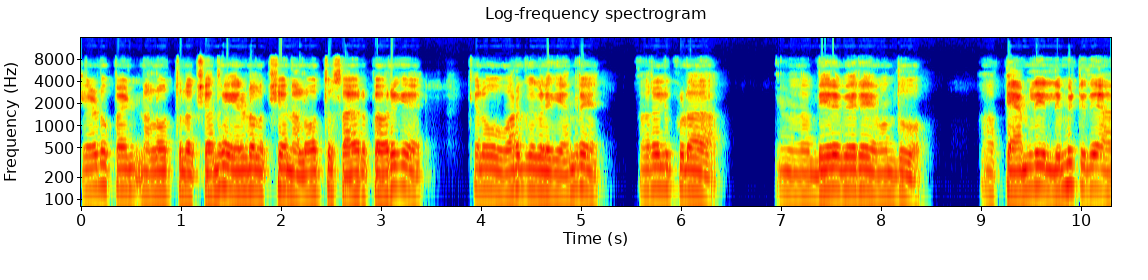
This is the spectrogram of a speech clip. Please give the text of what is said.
ಎರಡು ಪಾಯಿಂಟ್ ನಲವತ್ತು ಲಕ್ಷ ಅಂದರೆ ಎರಡು ಲಕ್ಷ ನಲವತ್ತು ಸಾವಿರ ರೂಪಾಯಿವರೆಗೆ ಕೆಲವು ವರ್ಗಗಳಿಗೆ ಅಂದರೆ ಅದರಲ್ಲಿ ಕೂಡ ಬೇರೆ ಬೇರೆ ಒಂದು ಫ್ಯಾಮಿಲಿ ಲಿಮಿಟ್ ಇದೆ. ಆ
